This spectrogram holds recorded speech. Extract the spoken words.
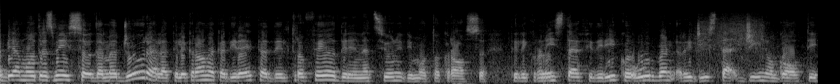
Abbiamo trasmesso da Maggiore alla telecronaca diretta del Trofeo delle Nazioni di Motocross, telecronista Federico Urban, regista Gino Gotti.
